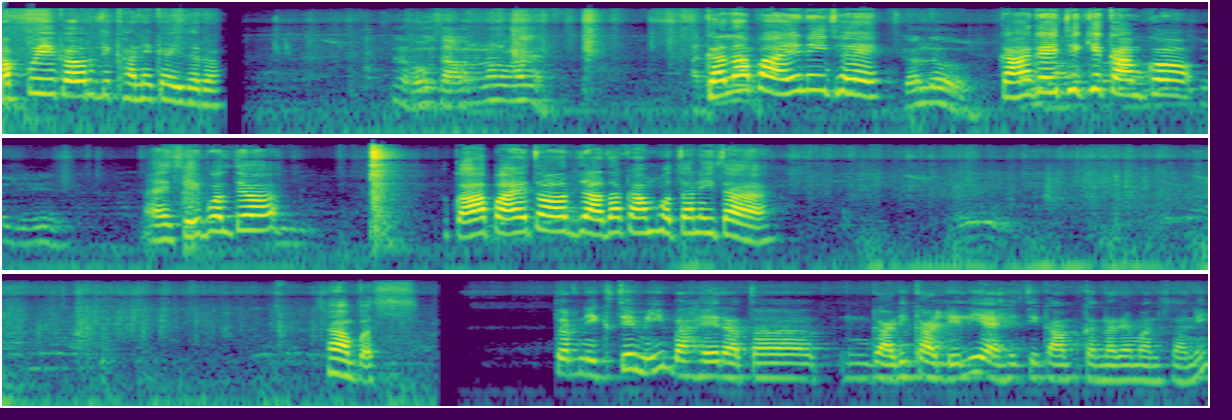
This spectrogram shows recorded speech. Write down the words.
आपको एक और दिखाने का इधर कल आप आए नहीं थे। हो। कहाँ गए थे कि काम को? ऐसे ही बोलते हो। आप आए तो और ज़्यादा काम होता नहीं था। हाँ बस। तर निघते मी बाहेर. आता गाडी काढलेली आहे ती काम करणाऱ्या माणसाने.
